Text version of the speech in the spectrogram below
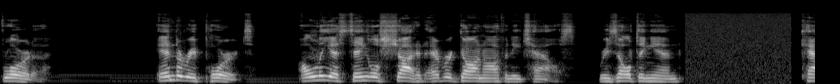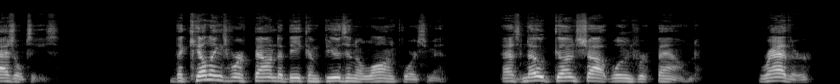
Florida. In the reports, only a single shot had ever gone off in each house, resulting in casualties. The killings were found to be confusing to law enforcement, as no gunshot wounds were found. Rather,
